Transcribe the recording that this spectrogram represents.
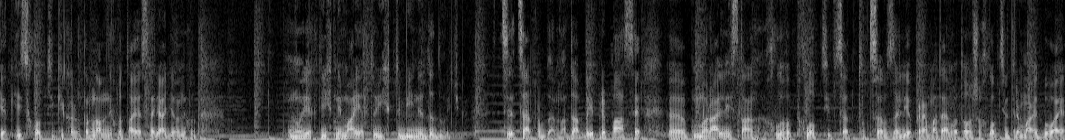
якісь хлопці, які кажуть, там нам не вистачає снарядів, нам не хватає. Ну, як їх немає, то їх тобі й не дадуть. Це, це проблема. Да, боєприпаси, е, моральний стан хлоп- хлопців це, це взагалі окрема тема, того, що хлопців тримають, буває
